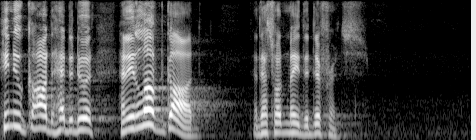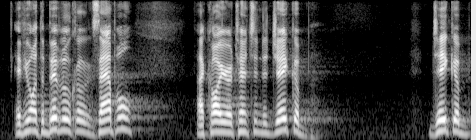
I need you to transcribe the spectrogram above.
He knew God had to do it, and he loved God. And that's what made the difference. If you want the biblical example, I call your attention to Jacob. Jacob,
